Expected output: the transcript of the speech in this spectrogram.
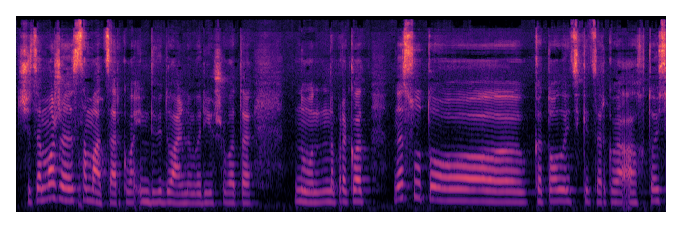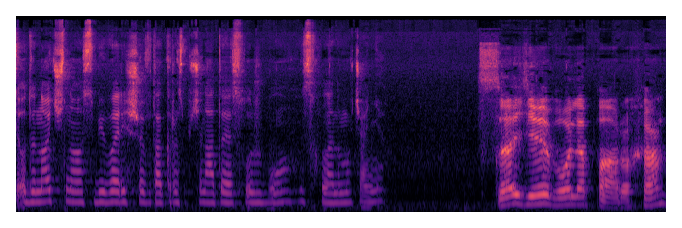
Чи це може сама церква індивідуально вирішувати? Ну, наприклад, не суто католицькі церкви, а хтось одиночно собі вирішив так розпочинати службу з хвилини мовчання? Це є воля пароха,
